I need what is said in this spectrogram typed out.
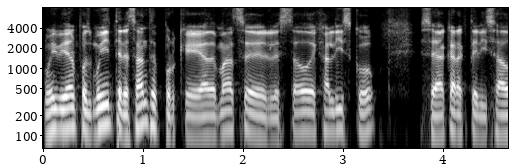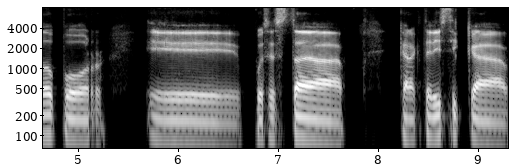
Muy bien, pues muy interesante porque además el estado de Jalisco se ha caracterizado por eh, pues esta característica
